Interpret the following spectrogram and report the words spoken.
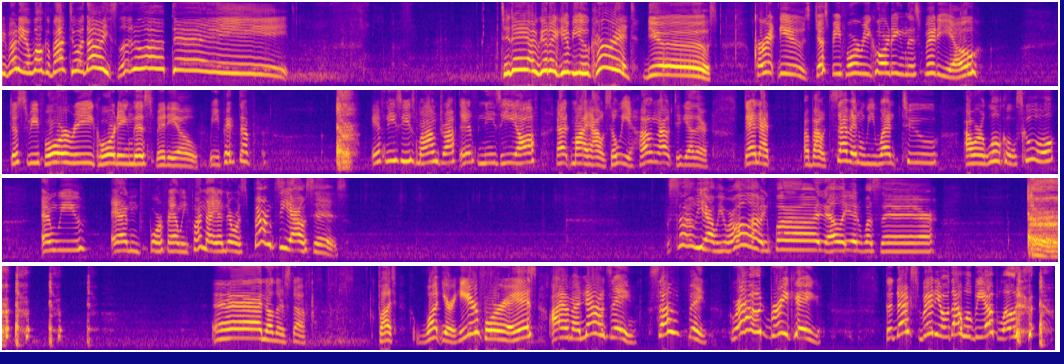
everybody, and welcome back to a nice little update! Today I'm gonna give you current news! Current news, just before recording this video, just before recording this video, we picked up Anthony Z's mom dropped Anthony Z off at my house, so we hung out together. Then at about 7, we went to our local school, and we and for family fun night, and there was bouncy houses. So yeah, we were all having fun. Elliot was there. and other stuff. But what you're here for is I am announcing something groundbreaking. The next video that will be uploaded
